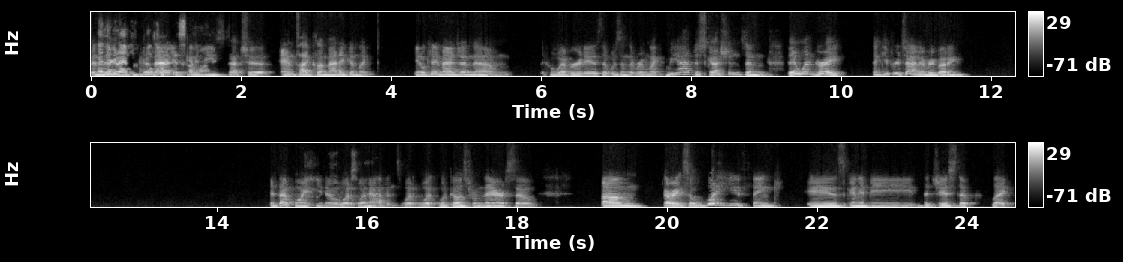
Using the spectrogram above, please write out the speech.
And they're then gonna have to after filter that, it's gonna be such a anticlimactic and like, you know, can you imagine um whoever it is that was in the room, like, we had discussions and they went great. Thank you for your time, everybody. At that point, you know, what what happens? What what what goes from there? So um, all right. So, what do you think is going to be the gist of like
